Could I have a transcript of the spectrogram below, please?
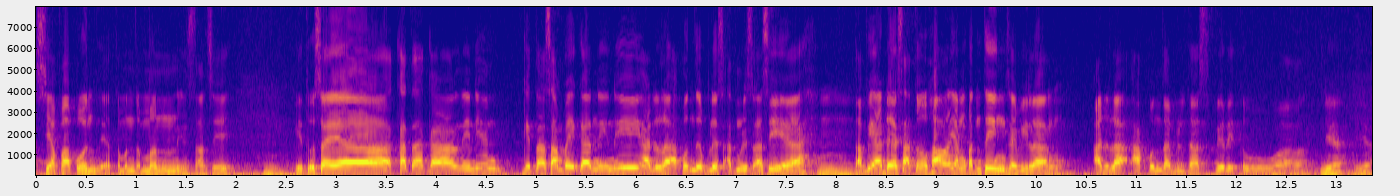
siapa pun ya teman-teman instansi, itu saya katakan ini yang kita sampaikan ini adalah akuntabilitas administrasi ya. Hmm. Tapi ada satu hal yang penting saya bilang adalah akuntabilitas spiritual. Iya, iya,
